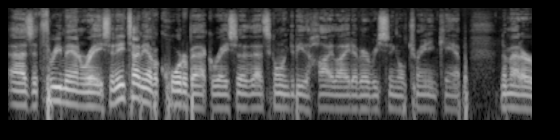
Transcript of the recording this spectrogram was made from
as a three man race. And anytime you have a quarterback race, uh, that's going to be the highlight of every single training camp, no matter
